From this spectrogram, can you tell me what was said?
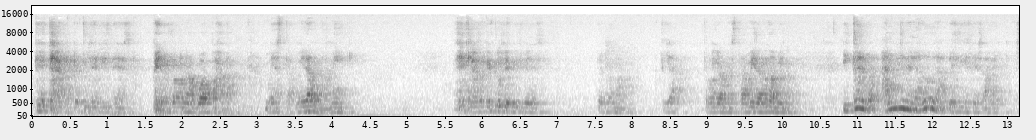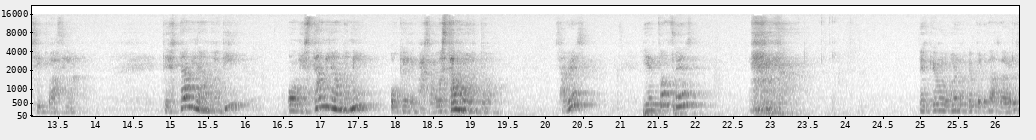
Que claro que tú le dices, perdona guapa, me está mirando a mí. Que claro que tú le dices, perdona, tía, tronca, me está mirando a mí. Y claro, ahí viene la duda, le dices, a ver, situación. ¿Te está mirando a ti? ¿O me está mirando a mí? ¿O qué le pasa? ¿O está muerto? ¿Sabes? Y entonces... es que muy bueno, que verdad, ¿sabes?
